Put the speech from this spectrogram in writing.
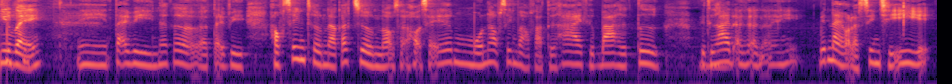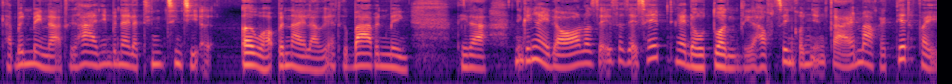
như vậy? tại vì nó cái tại vì học sinh thường là các trường họ sẽ họ sẽ muốn học sinh vào học vào thứ hai thứ ba thứ tư. Vì thứ hai ờ, ờ, ờ, bên này gọi là sinh trí y ấy, là bên mình là thứ hai nhưng bên này là sinh, sinh trí ơ của họ bên này là nghĩa thứ ba bên mình thì là những cái ngày đó nó dễ dễ xếp. Ngày đầu tuần thì là học sinh có những cái mà cái tiết phải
